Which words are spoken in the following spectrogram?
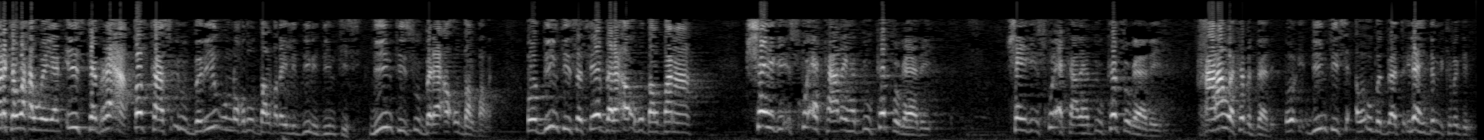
marka waxa weeyaan istabra'a qofkaas inuu bari u noqdo dalbaday lidiin diintiisa diintiisu baraa u dalbaday oo diintiisa see baraa ugu dalbana shaygi isku ekaaday haduu ka fogaaday shaygi isku ekaaday haduu ka fogaaday xaraan waa ka badbaaday oo diintiisa waa u badbaado ilaahay dambi kama gelin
